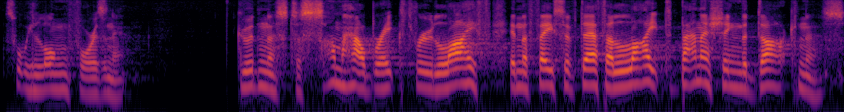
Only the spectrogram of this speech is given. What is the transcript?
That's what we long for, isn't it? goodness to somehow break through life in the face of death, a light banishing the darkness.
